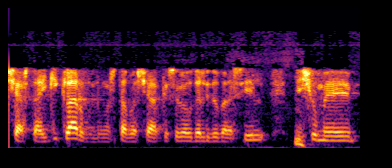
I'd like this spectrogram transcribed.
xa está aquí, claro, non estaba xa que se veu delido Brasil, hmm. díxome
